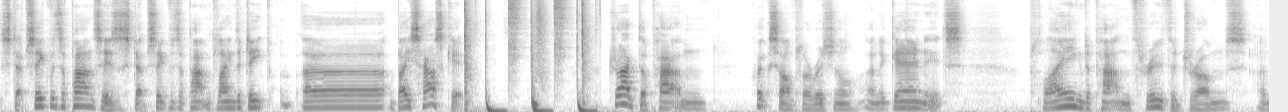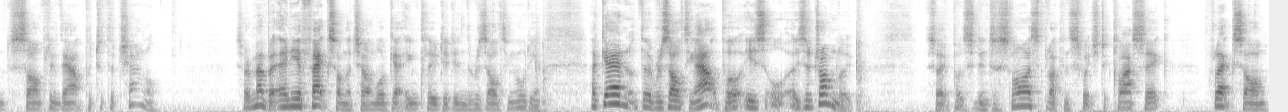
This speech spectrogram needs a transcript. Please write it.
step sequencer patterns. Here's a step sequencer pattern playing the deep uh, bass house kit. Drag the pattern, quick sample original, and again it's playing the pattern through the drums and sampling the output of the channel. So remember, any effects on the channel will get included in the resulting audio. Again, the resulting output is, is a drum loop. So it puts it into slice, but I can switch to classic, flex on,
